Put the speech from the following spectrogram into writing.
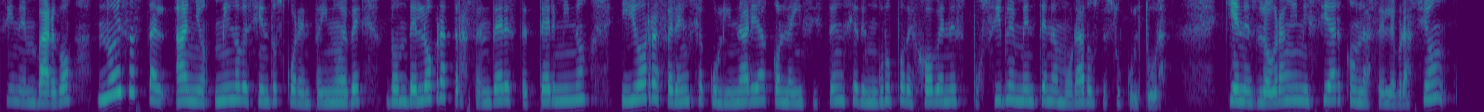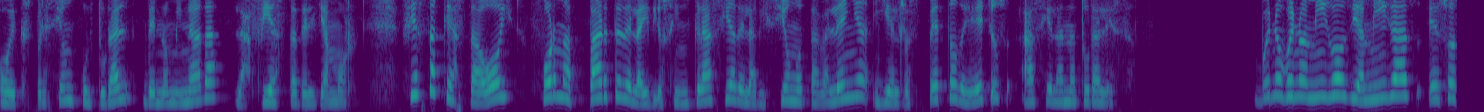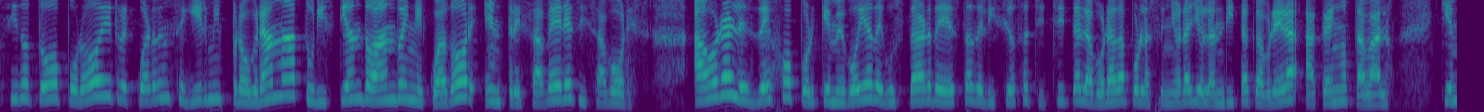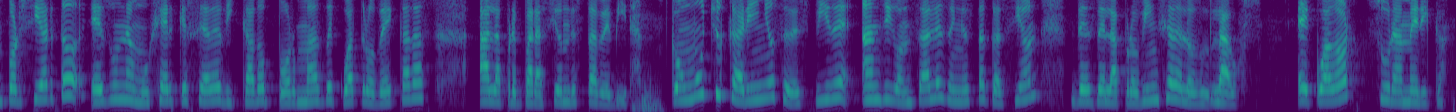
Sin embargo, no es hasta el año 1949 donde logra trascender este término y o referencia culinaria con la insistencia de un grupo de jóvenes posiblemente enamorados de su cultura, quienes logran iniciar con la celebración o expresión cultural denominada la fiesta del yamor, fiesta que hasta hoy forma parte de la idiosincrasia de la visión otavaleña y el respeto de ellos hacia la naturaleza. Bueno, bueno amigos y amigas, eso ha sido todo por hoy. Recuerden seguir mi programa Turisteando Ando en Ecuador entre saberes y sabores. Ahora les dejo porque me voy a degustar de esta deliciosa chichita elaborada por la señora Yolandita Cabrera acá en Otavalo, quien por cierto es una mujer que se ha dedicado por más de cuatro décadas a la preparación de esta bebida. Con mucho cariño se despide Angie González en esta ocasión desde la provincia de Los Lagos. Ecuador, Suramérica.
